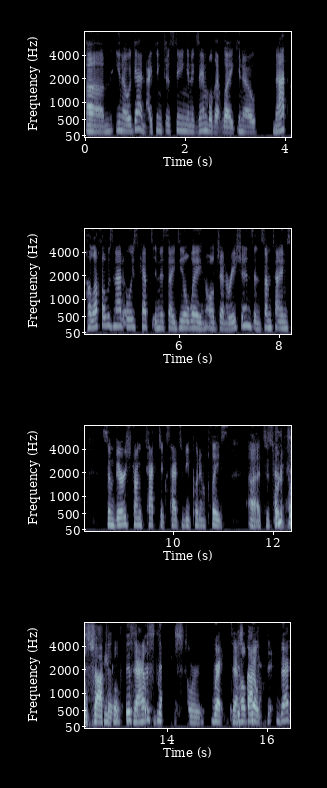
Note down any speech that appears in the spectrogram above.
Um, you know, again, I think just seeing an example that, like, you know, not halacha was not always kept in this ideal way in all generations, and sometimes some very strong tactics had to be put in place uh, to sort and of help shocking. people. This, to help, this story, right? To help. No, th- that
